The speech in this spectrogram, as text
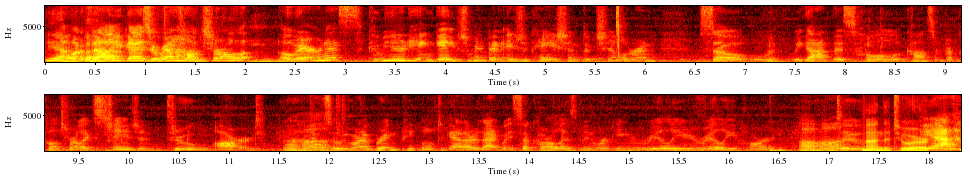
Yeah, I want go to ahead. follow you guys around. cultural awareness, community engagement, and education to children. So w- we got this whole concept of cultural exchange in- through art. Uh-huh. So we want to bring people together that way. So Carlo has been working really, really hard Uh-huh. to. on the tour. Yeah.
